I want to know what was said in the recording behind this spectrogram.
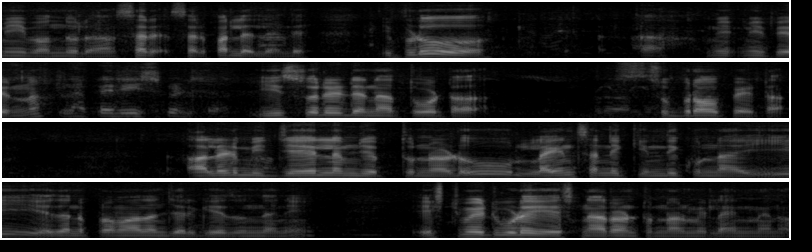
మీ బంధువులా? సరే సరే పర్లేదులేండి. ఇప్పుడు మీ మీ పేరునా? నా పేరు ఈశ్వర్ సార్. ఈశ్వరెడ్డి అన్న తోట సుబ్రావుపేట ఆల్రెడీ మీ జేఎల్ఎం చెప్తున్నాడు లైన్స్ అన్ని కిందికి ఉన్నాయి ఏదైనా ప్రమాదం జరిగేది ఉందని. ఎస్టిమేట్ కూడా వేసినారు అంటున్నారు మీ లైన్ మ్యాన్.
